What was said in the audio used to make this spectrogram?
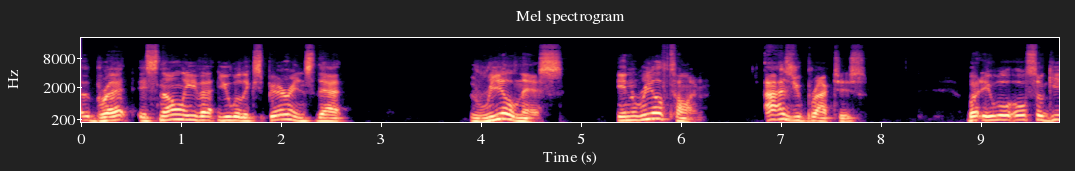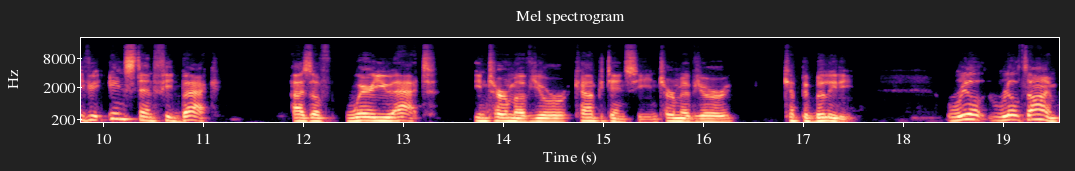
uh, Brett. It's not only that you will experience that realness in real time as you practice, but it will also give you instant feedback as of where you're at in terms of your competency, in terms of your capability. Real real time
